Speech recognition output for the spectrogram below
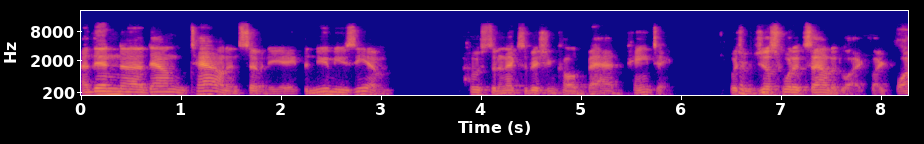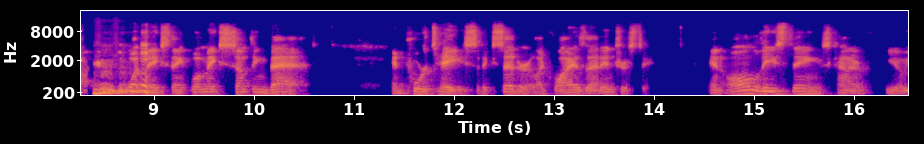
And then uh, downtown in 78, the new museum hosted an exhibition called Bad Painting, which was just what it sounded like. Like, why, what makes think, what makes something bad? and poor taste and etc. Like, why is that interesting? And all of these things kind of you know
